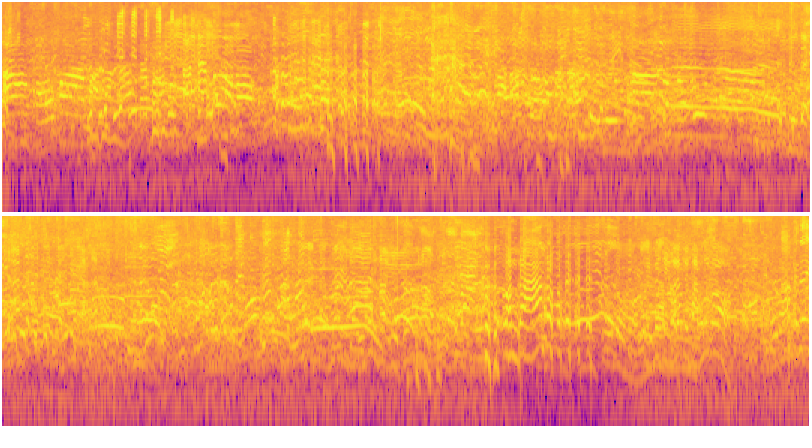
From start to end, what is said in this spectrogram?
ao số 3 bản quảng cáo đã có một cá chép rất là to Toàn đá thôi. Thắng đấy cái đây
